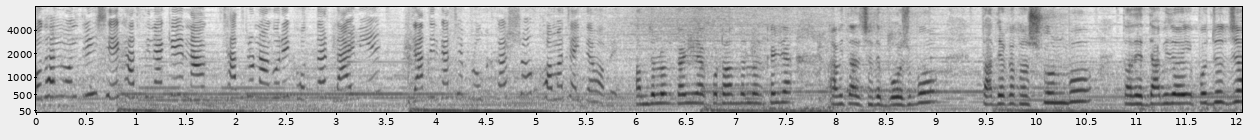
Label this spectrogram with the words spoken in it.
প্রধানমন্ত্রী শেখ হাসিনাকে না- ছাত্র নাগরিক হত্যার দায় নিয়ে জাতির কাছে প্রকাশ্য ক্ষমা চাইতে হবে। আন্দোলনকারীরা কোটা আন্দোলনকারীরা আমি তাদের সাথে বসবো তাদের কথা শুনব তাদের দাবি দাবি পর্যন্ত যা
